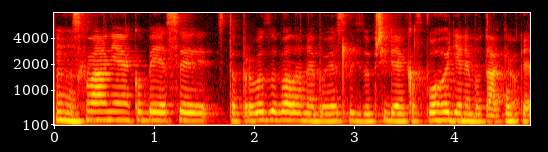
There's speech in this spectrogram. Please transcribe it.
Mhm. Schválně, jakoby, jestli jsi to provozovala, nebo jestli ti to přijde jako v pohodě, nebo tak, jo. Okay.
